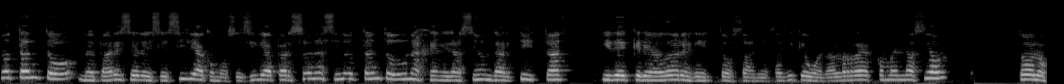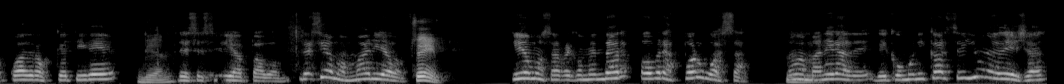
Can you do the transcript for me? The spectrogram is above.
no tanto me parece de Cecilia como Cecilia persona, sino tanto de una generación de artistas y de creadores de estos años. Así que bueno, la recomendación, todos los cuadros que tiré de Cecilia Pavón. Decíamos, Mario, sí. íbamos a recomendar obras por WhatsApp nuevas maneras de, comunicarse, y una de ellas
